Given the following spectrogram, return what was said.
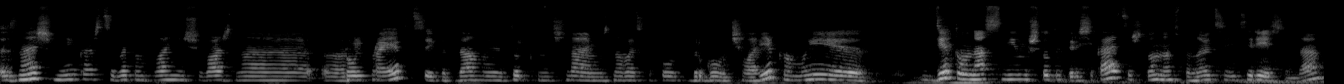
Знаешь, мне кажется, в этом плане еще важна э, роль проекции, когда мы только начинаем узнавать какого-то другого человека, мы где-то у нас с ним что-то пересекается, что нам становится интересен, да,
